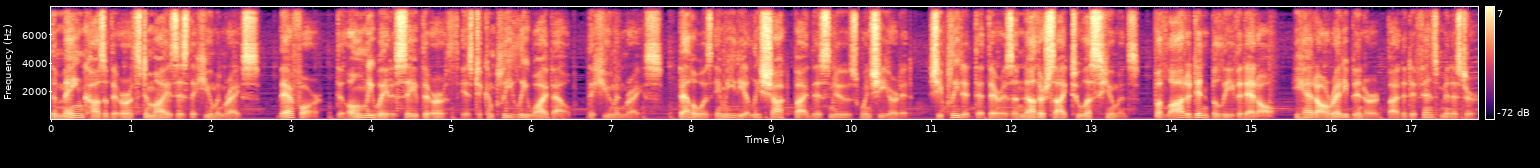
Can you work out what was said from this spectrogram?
The main cause of the Earth's demise is the human race. Therefore, the only way to save the Earth is to completely wipe out the human race. Bella was immediately shocked by this news when she heard it. She pleaded that there is another side to us humans, but Lado didn't believe it at all. He had already been heard by the defense minister.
